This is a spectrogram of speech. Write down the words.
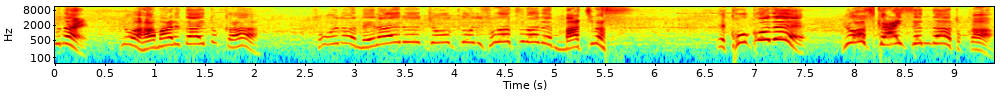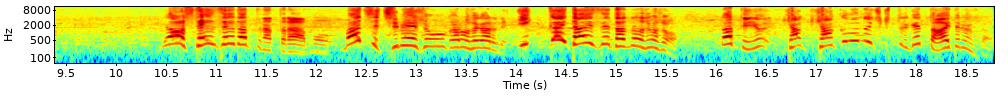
少ない。要はハマり台とかそういうのが狙える状況に育つまで待ちます。でここでよし凱旋だとかよし転生だってなったらもうマジで致命傷の可能性があるんで1回体勢立て直しましょう。だって 100, 100分の1切ってるゲッター空いてるんですから。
